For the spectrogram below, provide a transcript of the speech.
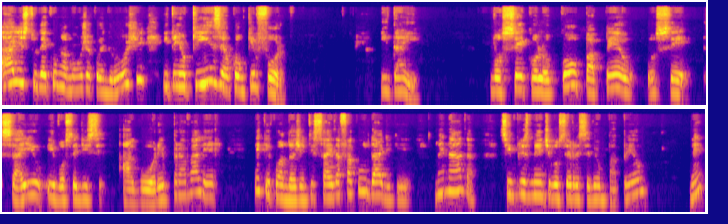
ah, estudei com a monja Koendroshi e tenho 15 ou com quem for. E daí? Você colocou o papel, você saiu e você disse, agora é para valer. É que quando a gente sai da faculdade, que não é nada, simplesmente você recebeu um papel, né?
